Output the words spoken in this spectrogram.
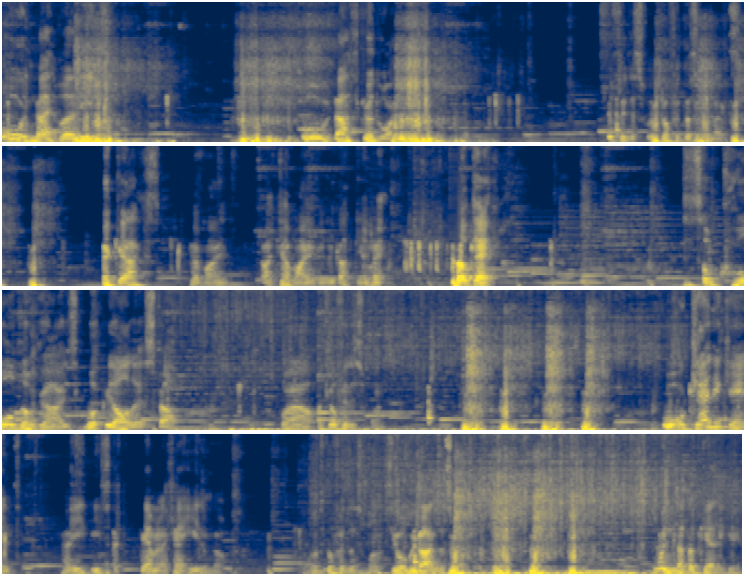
Oh, nice. What are these? Oh, that's good one. Go for this one. Go for this one next. Pickaxe. Get mine. I can't mine here. Goddamn it. But okay. It's so cool though, guys. Look at all this stuff. Wow. Let's go for this one. Oh, candy cane. Can I eat these? Damn it, I can't eat them though. Let's go for this one. See what we got in this one. Ooh, another candy game.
